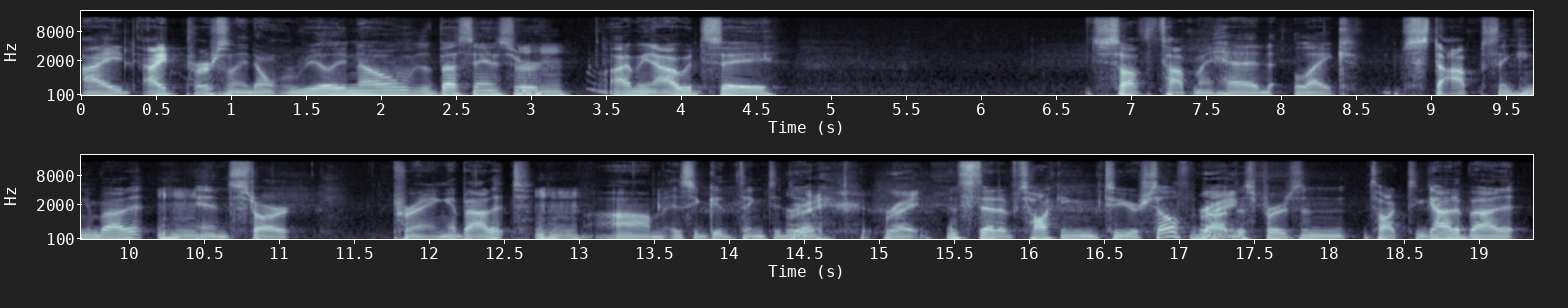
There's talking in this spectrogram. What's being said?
I I personally don't really know the best answer. Mhm. I mean, I would say, just off the top of my head, like stop thinking about it Mhm. and start praying about it. Mhm. Um, is a good thing to do Right. Right. instead of talking to yourself about Right. this person, talk to God about it,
